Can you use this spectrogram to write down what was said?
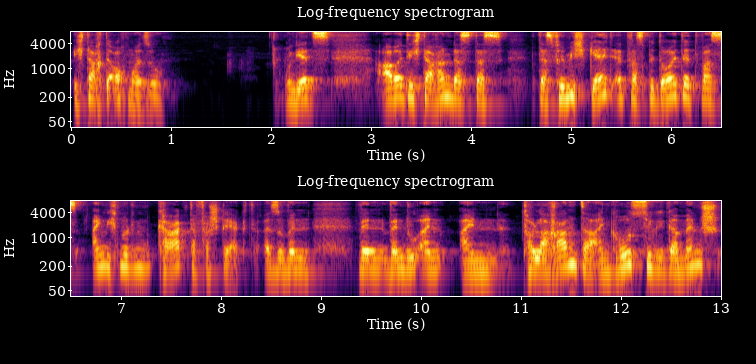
ich dachte auch mal so. Und jetzt arbeite ich daran, dass, dass, dass für mich Geld etwas bedeutet, was eigentlich nur den Charakter verstärkt. Also wenn, wenn, wenn du ein, ein toleranter, ein großzügiger Mensch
